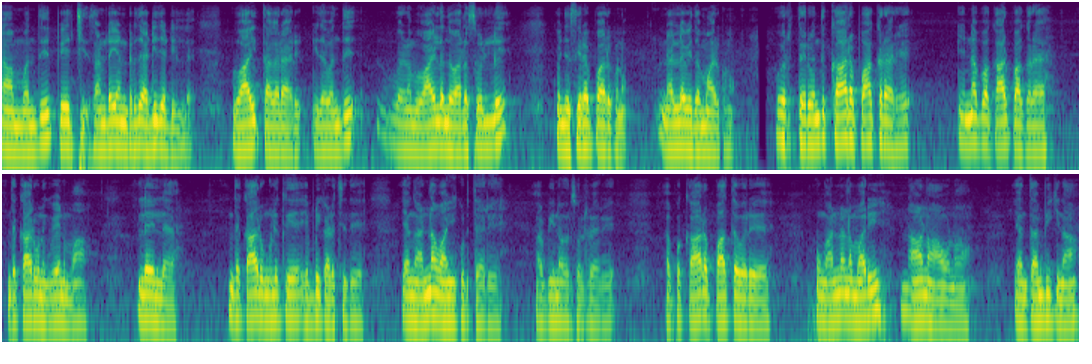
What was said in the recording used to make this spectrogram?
நாம் வந்து பேச்சு சண்டைன்றது அடிதடி இல்லை வாய் தகராறு. இதை வந்து நம்ம வாயிலேருந்து வர சொல்லு கொஞ்சம் சிறப்பாக இருக்கணும். நல்ல விதமாக இருக்கணும். ஒருத்தர் வந்து காரை பார்க்குறாரு என்னப்பா கார் பார்க்குற இந்த கார் உனக்கு வேணுமா? இல்லை இல்லை. இந்த கார் உங்களுக்கு எப்படி கிடச்சிது? எங்கள் அண்ணன் வாங்கி கொடுத்தாரு அப்படின்னு அவர் சொல்கிறாரு. அப்போ காரை பார்த்தவர் உங்கள் அண்ணனை மாதிரி நானும் ஆகணும். என் தம்பிக்கு நான்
